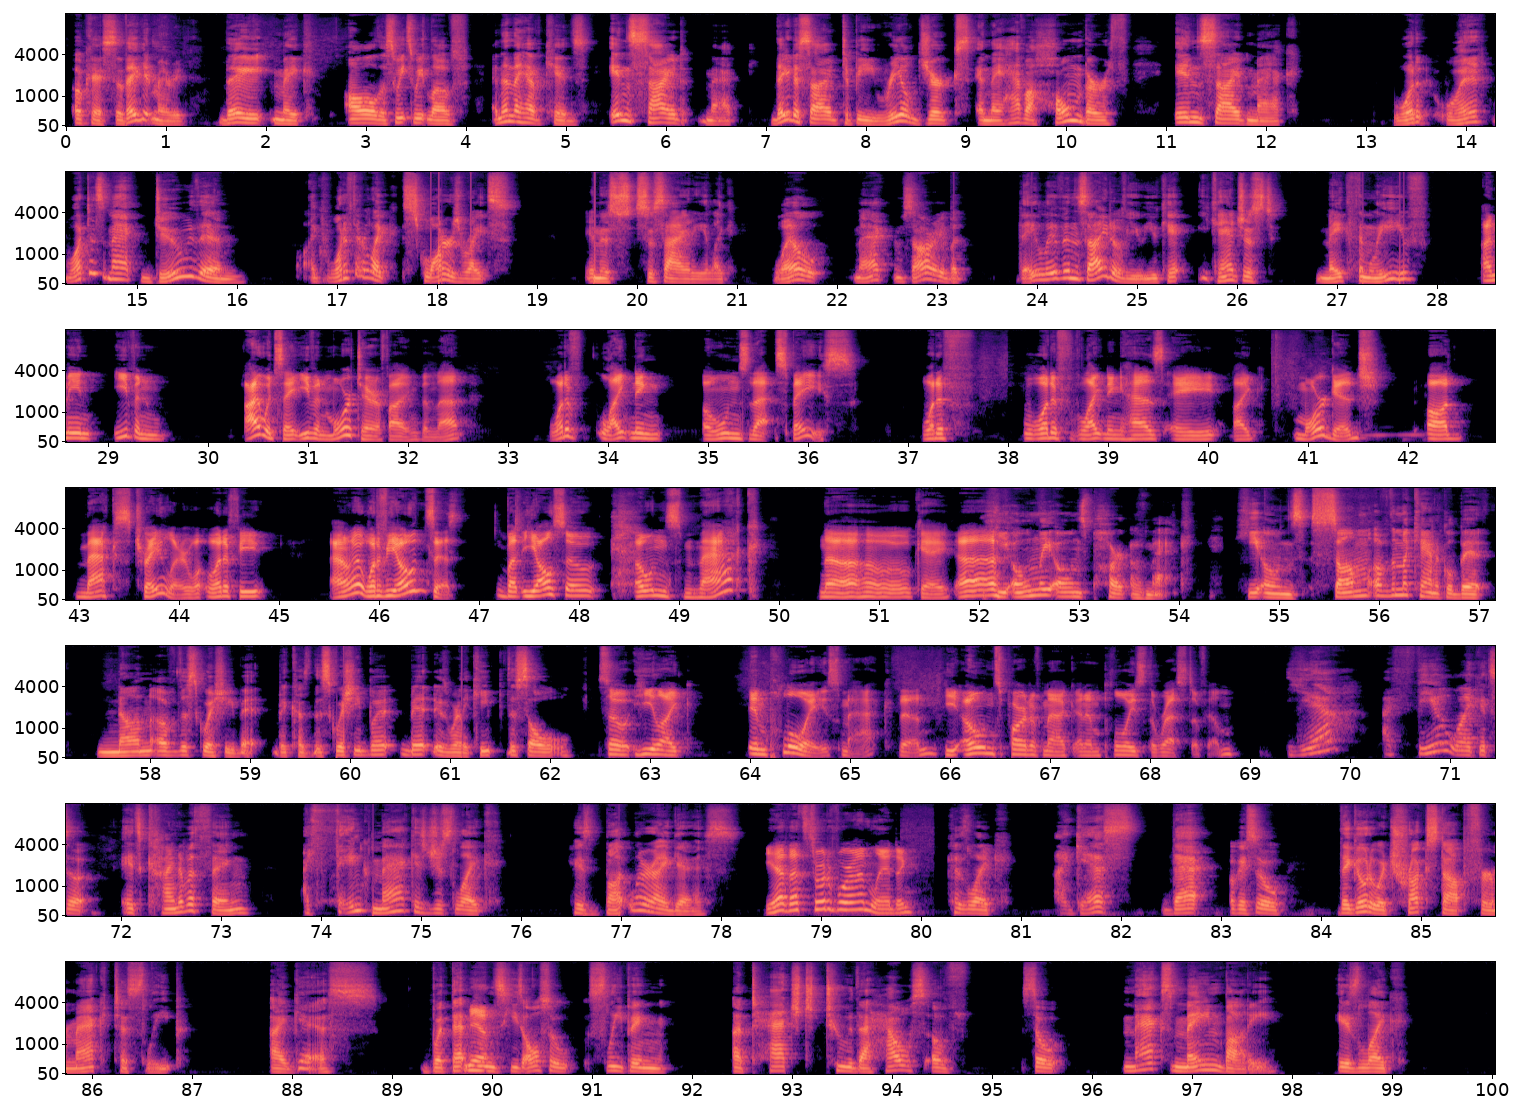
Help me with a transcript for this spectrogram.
okay, so they get married. They make all the sweet, sweet love, and then they have kids inside Mack. They decide to be real jerks, and they have a home birth inside Mack. What? What? What does Mack do then? Like, what if they're like squatters' rights in this society? Like, well, Mack, I'm sorry, but they live inside of you. You can't. You can't just make them leave. I mean, even I would say even more terrifying than that. What if lightning owns that space? What if what if lightning has a like mortgage on Mack's trailer? What what if he I don't know, what if he owns it? But he also owns Mack? No, okay. Uh he only owns part of Mack. He owns some of the mechanical bit, none of the squishy bit, because the squishy bit, bit is where they keep the soul. so he like employs Mack then. He owns part of Mack and employs the rest of him. Yeah, I feel like it's a it's kind of a thing. I think Mack is just like his butler, I guess. Yeah, that's sort of where I'm landing. Cause like I guess that okay, so they go to a truck stop for Mack to sleep, I guess. But that Yeah. means he's also sleeping attached to the house of so Mack's main body is like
